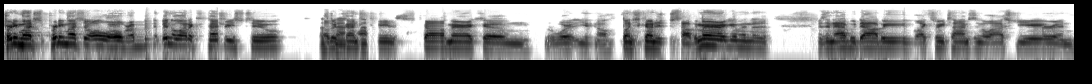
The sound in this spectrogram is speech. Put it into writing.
pretty much pretty much all over. I've been, been to a lot of countries too, That's other countries, South America, where you know a bunch of countries in South America, and I was in Abu Dhabi like three times in the last year, and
